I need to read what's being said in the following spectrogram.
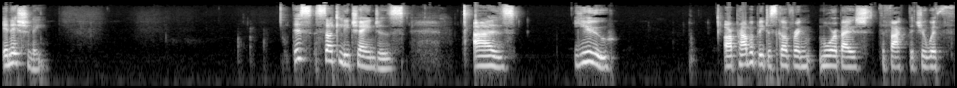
initially. This subtly changes as you are probably discovering more about the fact that you're with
